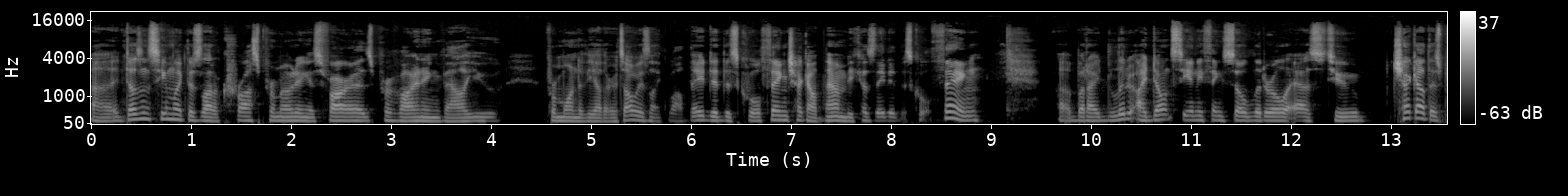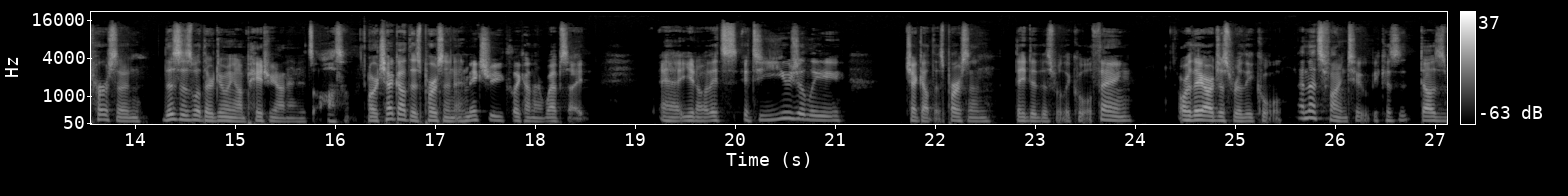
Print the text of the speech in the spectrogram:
Uh, it doesn't seem like there's a lot of cross promoting as far as providing value from one to the other. It's always like, well, they did this cool thing, check out them because they did this cool thing. Uh, but I I don't see anything so literal as to check out this person. This is what they're doing on Patreon, and it's awesome. Or check out this person and make sure you click on their website. Uh, you know, it's it's usually check out this person. They did this really cool thing, or they are just really cool, and that's fine too because it does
